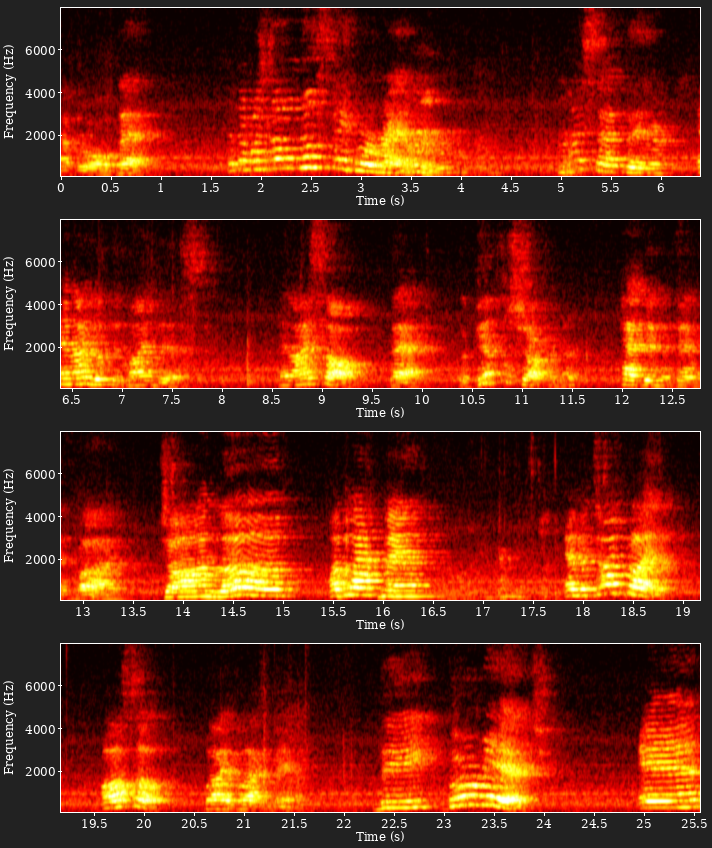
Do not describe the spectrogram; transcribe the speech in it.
after all that. And there was no newspaper around. Mm. I sat there and I looked at my list and I saw that the pencil sharpener had been invented by John Love, a black man, and the typewriter, also by a black man, Lee Burridge, and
